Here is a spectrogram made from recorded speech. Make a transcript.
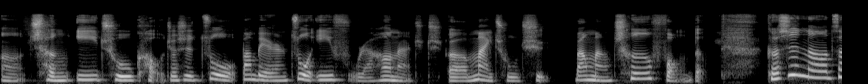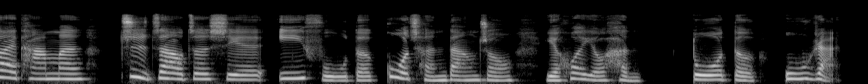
嗯成衣出口，就是做帮别人做衣服，然后拿去呃卖出去，帮忙车缝的。可是呢，在他们制造这些衣服的过程当中，也会有很多的污染。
